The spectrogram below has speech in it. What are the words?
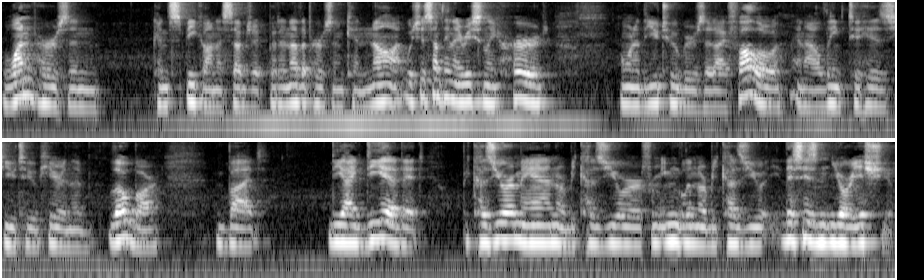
one person can speak on a subject but another person cannot, which is something I recently heard one of the YouTubers that I follow, and I'll link to his YouTube here in the low bar. But the idea that because you're a man or because you're from England or because you this isn't your issue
